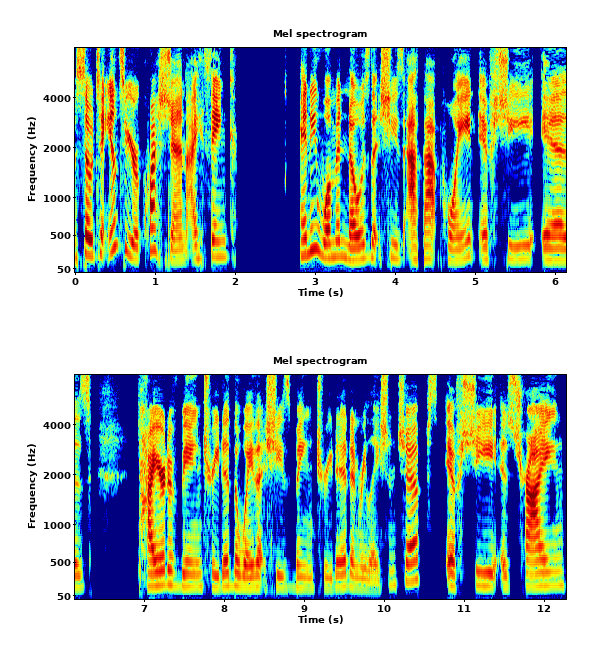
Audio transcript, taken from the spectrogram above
so, to answer your question, I think any woman knows that she's at that point if she is tired of being treated the way that she's being treated in relationships, if she is trying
